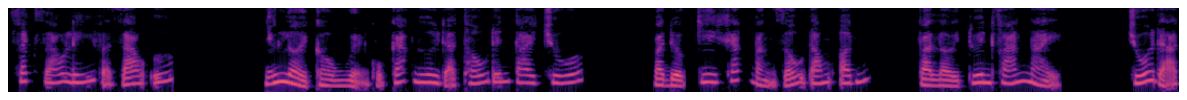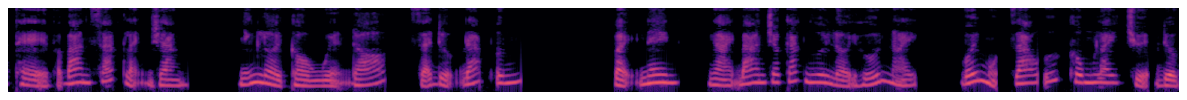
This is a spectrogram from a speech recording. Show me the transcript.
sách giáo lý và giao ước. Những lời cầu nguyện của các ngươi đã thấu đến tai Chúa và được ghi khắc bằng dấu đóng ấn và lời tuyên phán này. Chúa đã thề và ban xác lệnh rằng những lời cầu nguyện đó sẽ được đáp ứng. Vậy nên, Ngài ban cho các ngươi lời hứa này với một giao ước không lay chuyển được,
